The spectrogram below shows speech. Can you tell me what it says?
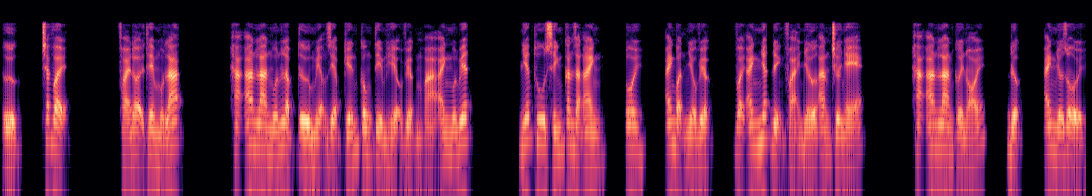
Ừ chắc vậy. Phải đợi thêm một lát hạ an lan muốn lập từ miệng diệp kiến công tìm hiểu việc mà anh muốn biết. Nhiếp thu xính căn dặn anh, ôi, anh bận nhiều việc, vậy anh nhất định phải nhớ ăn chưa nhé. Hạ an lan cười nói, được, anh nhớ rồi.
